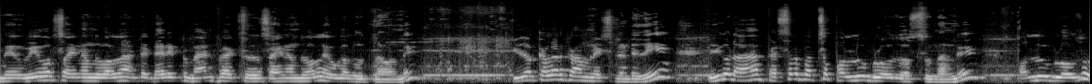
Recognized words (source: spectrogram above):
మేము వీవర్స్ అయినందువల్ల అంటే డైరెక్ట్ మ్యానుఫ్యాక్చరర్స్ అయినందువల్ల ఇవ్వగలుగుతున్నామండి. ఇది ఒక కలర్ కాంబినేషన్ అండి ఇది. ఇది కూడా పెసరపచ్చ పళ్ళు బ్లౌజ్ వస్తుందండి. పళ్ళు బ్లౌజు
